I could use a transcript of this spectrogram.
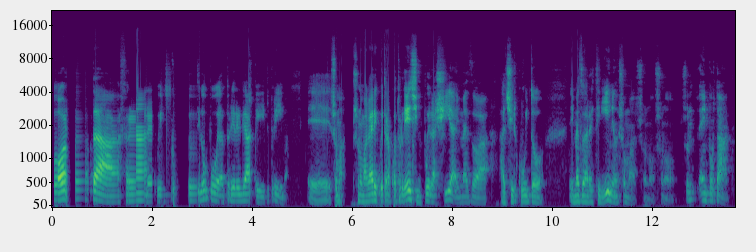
porta a frenare quei dopo e aprire il gas prima. E, insomma, sono magari quei 3-4 decimi, poi la scia in mezzo a, al circuito, in mezzo al rettilineo, insomma, sono, sono, sono, è importante.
